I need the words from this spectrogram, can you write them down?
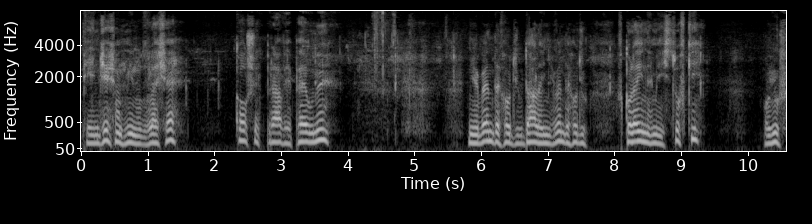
50 minut w lesie. Koszyk prawie pełny. Nie będę chodził dalej, nie będę chodził w kolejne miejscówki, bo już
